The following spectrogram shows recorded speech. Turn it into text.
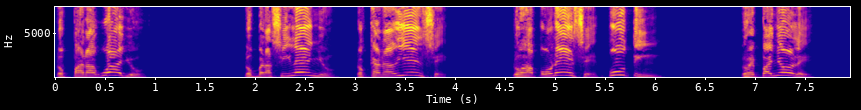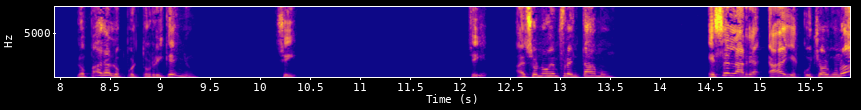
¿Los paraguayos? ¿Los brasileños? ¿Los canadienses? ¿Los japoneses? ¿Putin? ¿Los españoles? Lo pagan los puertorriqueños. Sí. Sí, a eso nos enfrentamos. Esa es la realidad. Ay, escucho algunos,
